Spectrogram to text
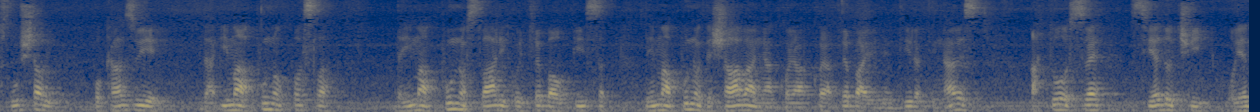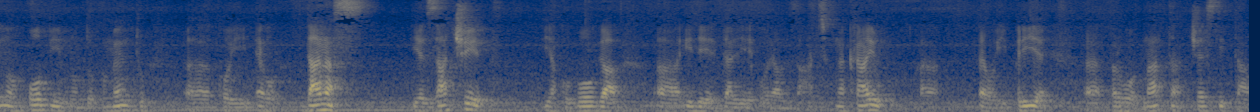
slušali pokazuje da ima puno posla, da ima puno stvari koje treba opisati, da ima puno dešavanja koja, koja treba evidentirati i navesti, a to sve svjedoči o jednom obimnom dokumentu uh, koji, evo, danas je začet i ako Boga uh, ide dalje u realizaciju. Na kraju, uh, evo i prije e, 1. marta, čestitam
